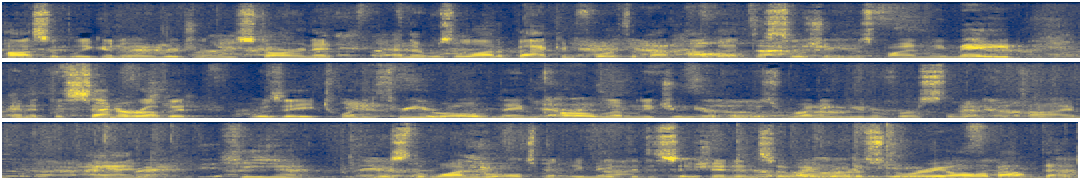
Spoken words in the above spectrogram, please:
possibly going to originally star in it, and there was a lot of back and forth about how that decision was finally made. And at the center of it was a 23-year-old named Carl Laemmle Jr. who was running Universal at the time, and he was the one who ultimately made the decision. And so I wrote a story all about that.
